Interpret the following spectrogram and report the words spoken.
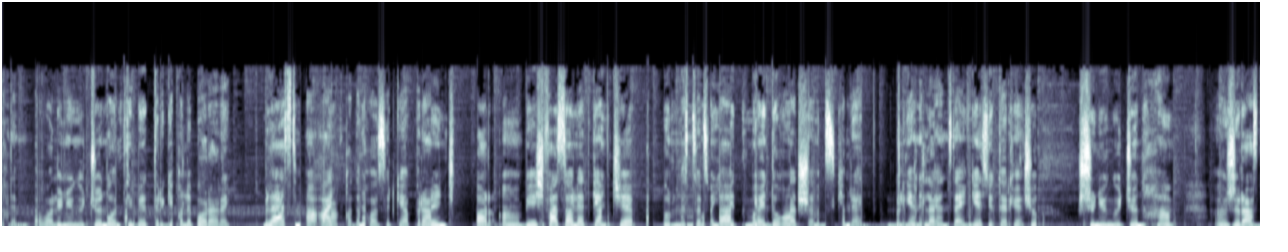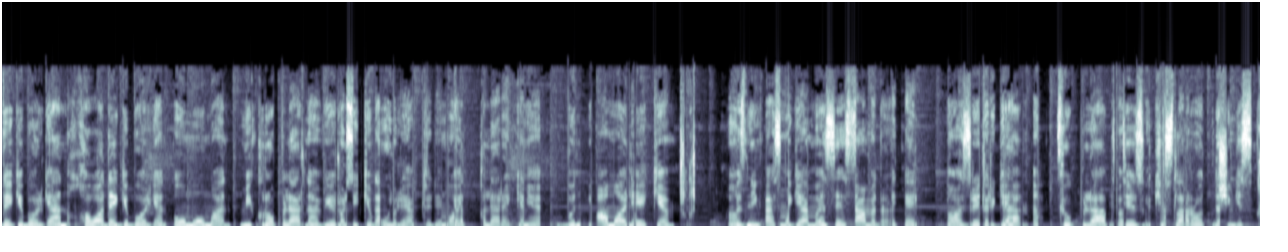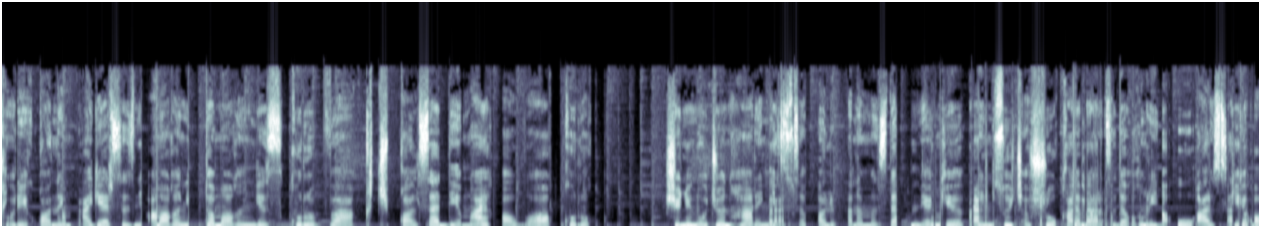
shuning uchun santimetrga qilib borar ekan bilasizmi? Haqida hozir gapiramiz bor besh faz olayotgancha kerak. Bilgansangiz shu shuning uchun ham jirafdagi bo'lgan havodagi bo'lgan umuman mikroblardan viruslarga o'lyapti deb qilar ekan. Ammo lekin bizning kasbigamiz esa nozirga ko'plab tez kislorodni ishingiz qoni agar sizning tomog'ingiz tomog'ingiz qurib va qichib qolsa demak havo quruq. Shuning uchun har olib tanamizda yoki suv shu qadar u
